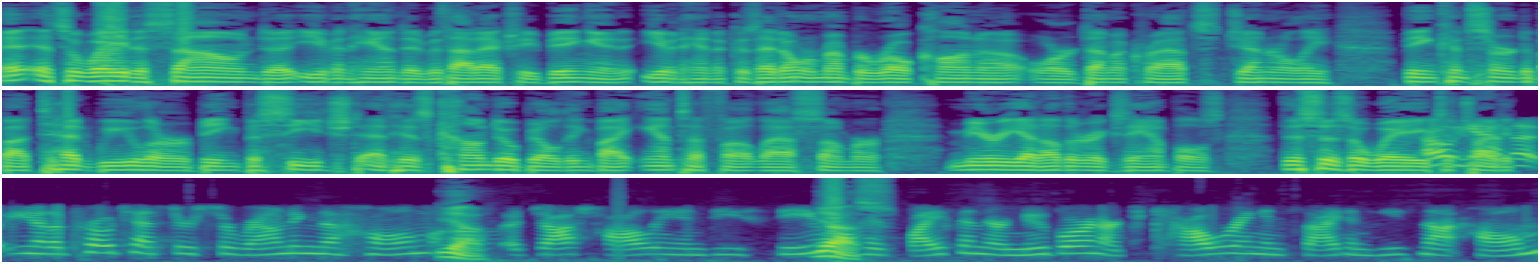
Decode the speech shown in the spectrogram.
It's a way to sound uh, even-handed without actually being even-handed, because I don't remember Ro Khanna or Democrats generally being concerned about Ted Wheeler being besieged at his condo building by Antifa last summer. Myriad other examples. This is a way oh, to try yeah, to. The, you know, the protesters surrounding the home yeah. of uh, Josh Hawley in D.C. Yes. while his wife and their newborn are cowering inside, and he's not home.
